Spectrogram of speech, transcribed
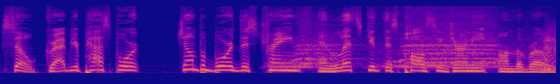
So grab your passport, jump aboard this train, and let's get this policy journey on the road.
